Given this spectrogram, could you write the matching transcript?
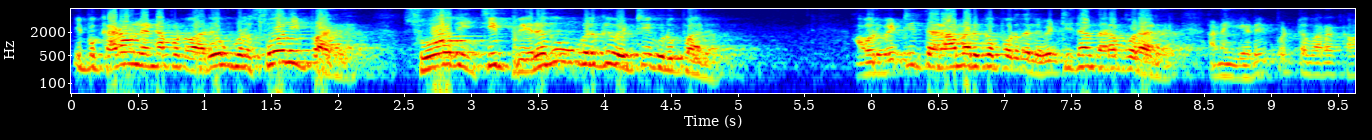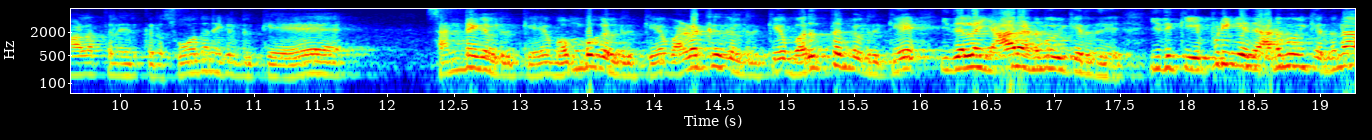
இப்ப கடவுள் என்ன பண்ணுவாரு? உங்களை சோதிப்பாரு. சோதிச்சு பிறகு உங்களுக்கு வெற்றி கொடுப்பாரு. அவர் வெற்றி தராம இருக்க போறதில்ல. வெற்றி தான் தரப்போறாரு ஆனா இடைப்பட்ட வர காலத்துல இருக்கிற சோதனைகள் இருக்கே சண்டைகள் இருக்கே வம்புகள் இருக்கே வழக்குகள் இருக்கே வருத்தங்கள் இருக்கே இதெல்லாம் யார் அனுபவிக்கிறது? இதுக்கு எப்படிங்க இதை அனுபவிக்கிறதுனா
